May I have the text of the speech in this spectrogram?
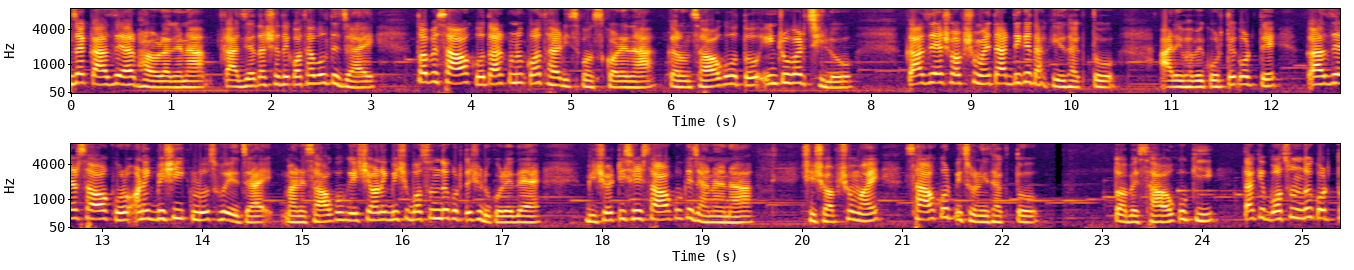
যা কাজে আর ভালো লাগে না। কাজিয়া তার সাথে কথা বলতে যায়, তবে সাওয়াকও তার কোনো কথা রেসপন্স করে না, কারণ সাওয়াকও তো ইন্ট্রোভার ছিল। কাজিয়া সবসময় তার দিকে তাকিয়ে থাকতো। আর এভাবে করতে করতে কাজে আর সাওয়াকোর অনেক বেশি ক্লোজ হয়ে যায়। মানে সাওয়াকোকে সে অনেক বেশি পছন্দ করতে শুরু করে দেয়। বিষয়টি সে সাওয়াকোকে জানায় না। সে সবসময় সাওয়াকোর পিছনেই থাকতো। তবে সাওয়াকো কি তাকে পছন্দ করত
